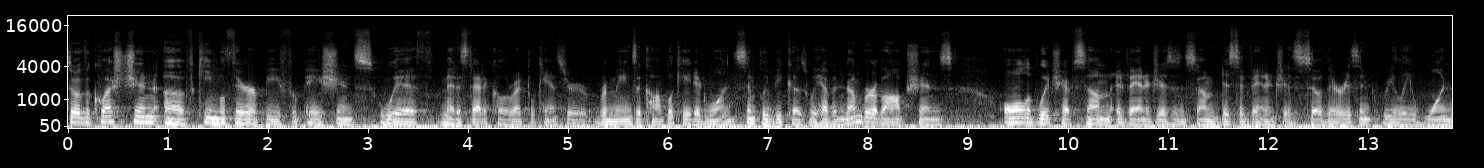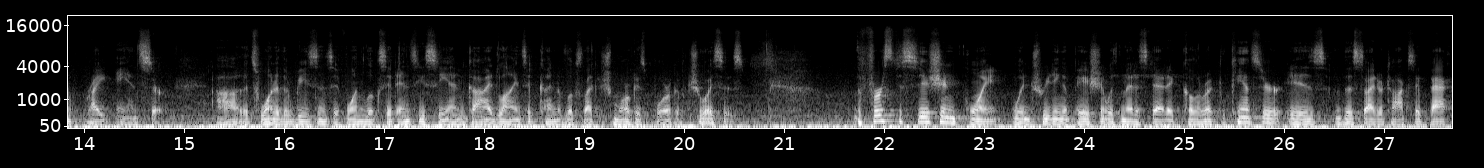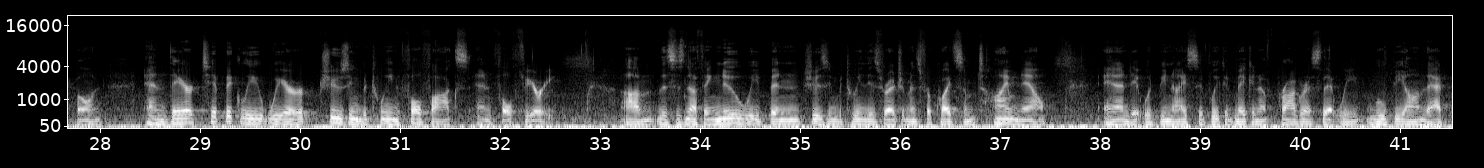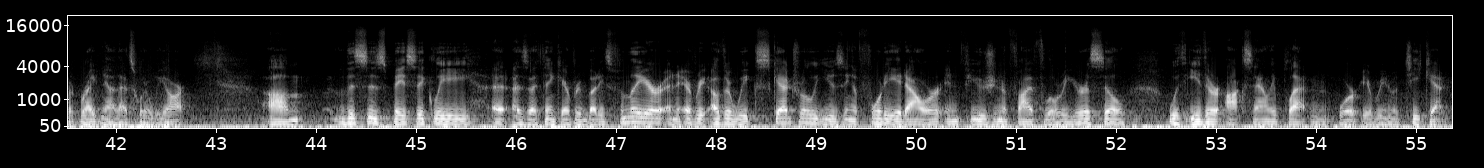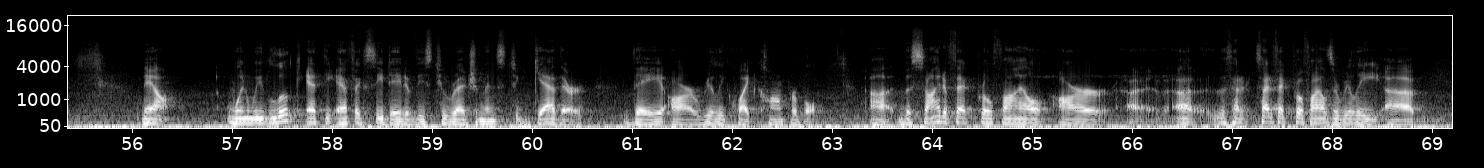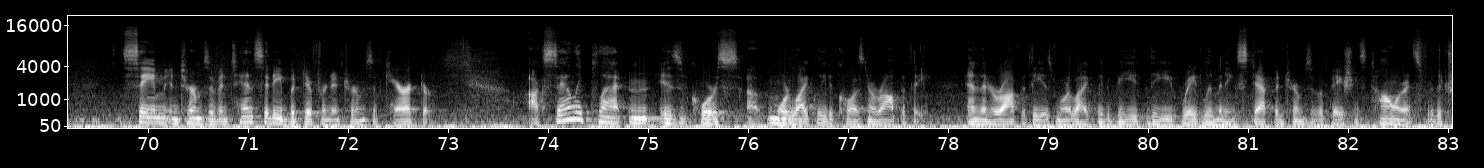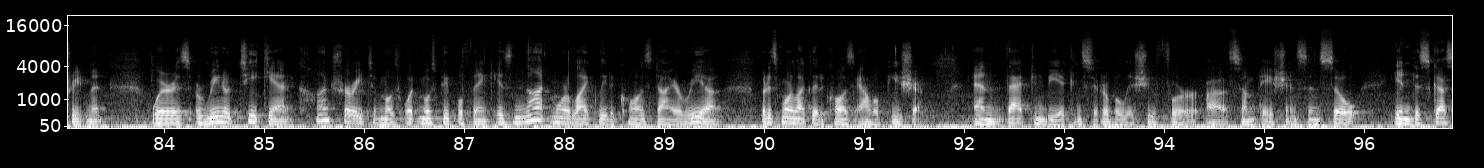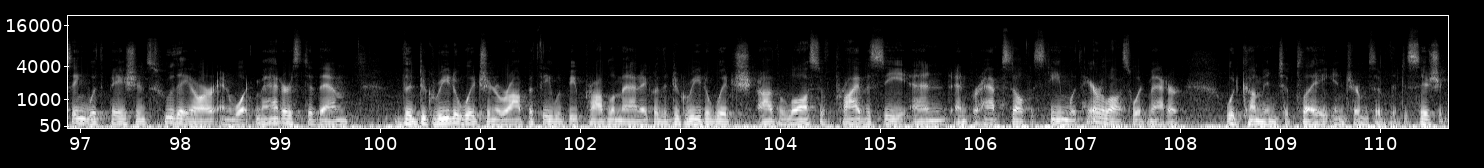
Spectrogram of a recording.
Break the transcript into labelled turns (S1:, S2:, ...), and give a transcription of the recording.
S1: So the question of chemotherapy for patients with metastatic colorectal cancer remains a complicated one simply because we have a number of options, all of which have some advantages and some disadvantages. So there isn't really one right answer. Uh, that's one of the reasons if one looks at NCCN guidelines, it kind of looks like a smorgasbord of choices. The first decision point when treating a patient with metastatic colorectal cancer is the cytotoxic backbone and there typically we are choosing between FOLFOX and FOLFIRI. Um, this is nothing new. We've been choosing between these regimens for quite some time now, and it would be nice if we could make enough progress that we move beyond that, but right now that's where we are. Um, this is basically, as I think everybody's familiar, an every other week schedule using a 48-hour infusion of 5-fluorouracil with either oxaliplatin or irinotecan. Now, when we look at the efficacy data of these two regimens together, they are really quite comparable. Uh, the side effect profile are uh, uh, the side effect profiles are really uh, same in terms of intensity, but different in terms of character. Oxaliplatin is, of course, uh, more likely to cause neuropathy and the neuropathy is more likely to be the rate limiting step in terms of a patient's tolerance for the treatment. Whereas irinotecan, contrary to most, what most people think, is not more likely to cause diarrhea, but it's more likely to cause alopecia. And that can be a considerable issue for uh, some patients. And so in discussing with patients who they are and what matters to them, the degree to which a neuropathy would be problematic or the degree to which uh, the loss of privacy and, and perhaps self-esteem with hair loss would matter would come into play in terms of the decision.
